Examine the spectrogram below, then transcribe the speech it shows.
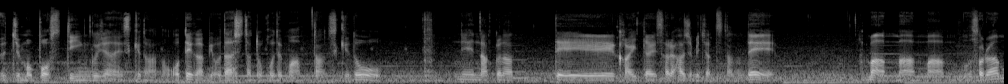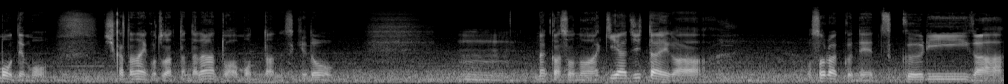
うちもポスティングじゃないですけどあのお手紙を出したとこでもあったんですけどね亡くなって解体され始めちゃってたのでまあまあまあそれはもうでも仕方ないことだったんだなとは思ったんですけどうんなんかその空き家自体がおそらくね作りが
